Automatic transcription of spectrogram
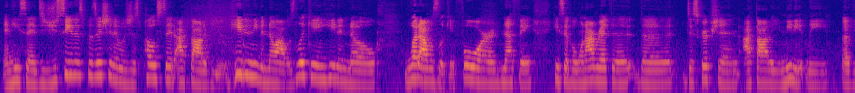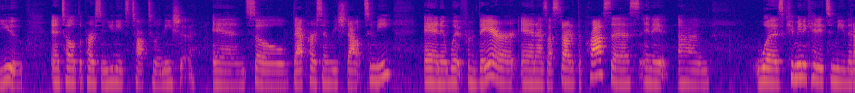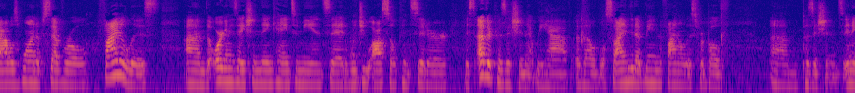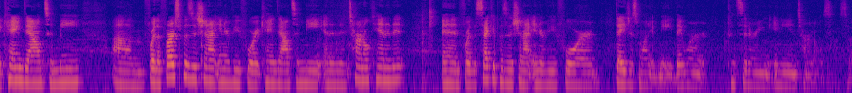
And he said, Did you see this position? It was just posted. I thought of you. He didn't even know I was looking. He didn't know what I was looking for, nothing. He said, But when I read the, the description, I thought immediately of you and told the person, You need to talk to Anisha. And so that person reached out to me and it went from there. And as I started the process, and it um, was communicated to me that I was one of several finalists, um, the organization then came to me and said, Would you also consider this other position that we have available? So I ended up being the finalist for both um, positions. And it came down to me. Um, for the first position I interviewed for, it came down to me and an internal candidate. And for the second position I interviewed for, they just wanted me. They weren't considering any internals. So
